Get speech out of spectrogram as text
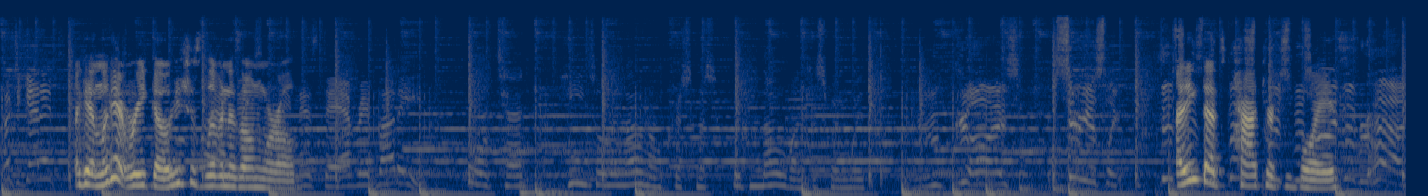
Don't you get it? Again, look at Rico. He's just living his own world. I think that's Patrick's voice. I've ever had.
